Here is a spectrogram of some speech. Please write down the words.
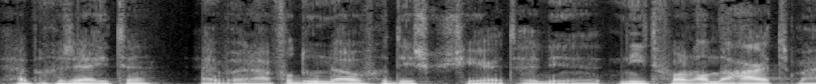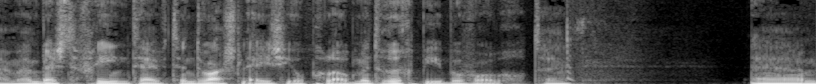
hebben gezeten. Hebben we daar voldoende over gediscussieerd. Eh, niet voor een ander hart, maar mijn beste vriend heeft een dwarslesie opgelopen met rugby bijvoorbeeld. eh. Ehm,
